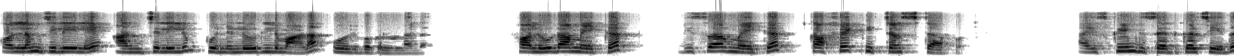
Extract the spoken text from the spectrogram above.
കൊല്ലം ജില്ലയിലെ അഞ്ചലിലും പുനലൂരിലുമാണ് ഒഴിവുകളുള്ളത്. Falooda maker dessert maker cafe kitchen staff. Ice cream ഡിസേർട്ടുകൾ ചെയ്ത്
